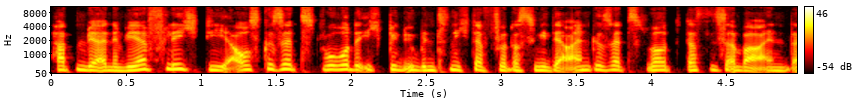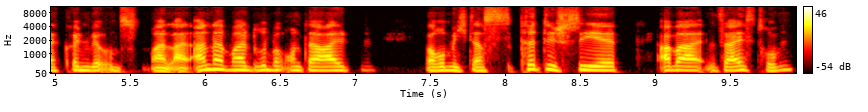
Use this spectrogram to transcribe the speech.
hatten wir eine Wehrpflicht, die ausgesetzt wurde. Ich bin übrigens nicht dafür, dass sie wieder eingesetzt wird. Das ist aber ein, da können wir uns mal ein andermal drüber unterhalten, warum ich das kritisch sehe. Aber sei es drum.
